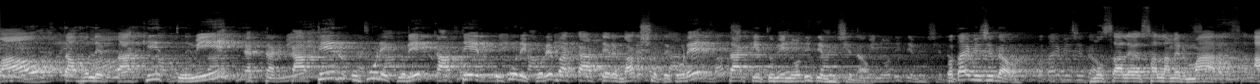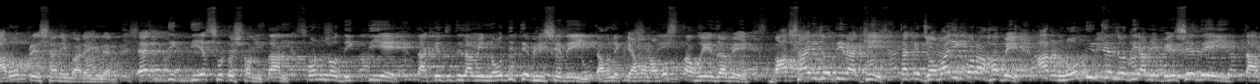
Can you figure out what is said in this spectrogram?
পাও তাহলে তাকে তুমি একটা কাঠের উপরে করে কাঠের উপরে করে বা কাঠের বাক্সতে করে তাকে তুমি নদীতে ভেসে দাও। কোথায় ভেসে দাও? মুসা আলাইহিস সাল্লামের মার আরও পেশানি বাড়ে গেলেন। একদিক দিয়ে ছোট সন্তান অন্য দিক দিয়ে তাকে যদি আমি নদীতে ভেসে দেই তাহলে কেমন অবস্থা হয়ে যাবে? বাসায় যদি রাখি তাকে জবাই করা হবে আর নদীতে যদি আমি ভেসে দেই, তার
